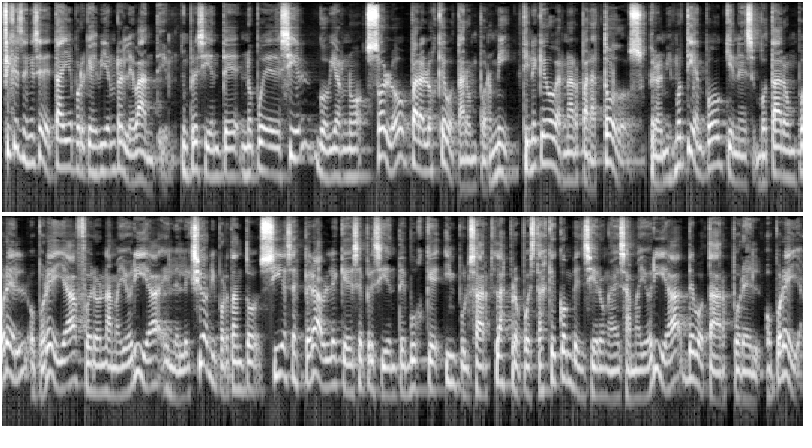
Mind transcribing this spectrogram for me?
Fíjese en ese detalle porque es bien relevante. Un presidente no puede decir gobierno solo para los que votaron por mí. Tiene que gobernar para todos. Pero al mismo tiempo, quienes votaron por él o por ella fueron la mayoría en la elección y por tanto sí es esperable que ese presidente busque impulsar las propuestas que convencieron a esa mayoría de votar por él o por ella.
